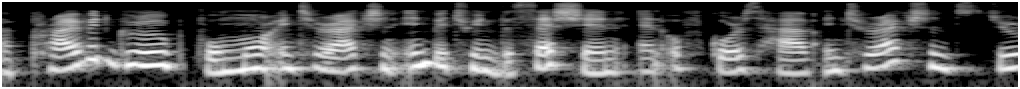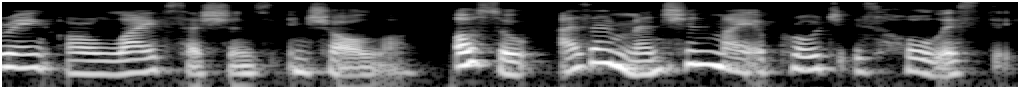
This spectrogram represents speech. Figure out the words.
a private group for more interaction in between the session and of course have interactions during our live sessions inshallah. Also, as I mentioned, my approach is holistic.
